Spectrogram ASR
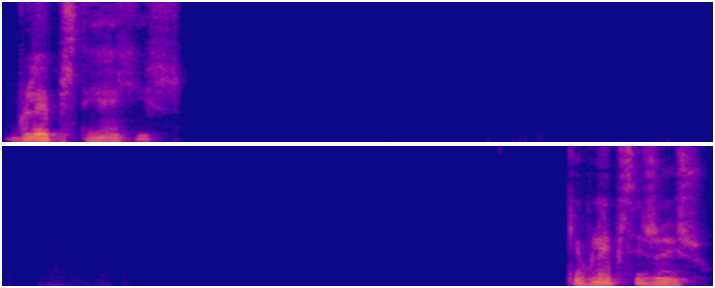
βλέπεις τι έχεις, και βλέπεις τη ζωή σου.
